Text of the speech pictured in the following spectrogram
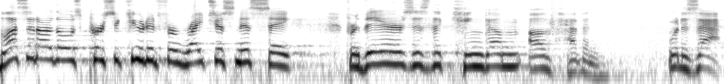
blessed are those persecuted for righteousness' sake, for theirs is the kingdom of heaven. What is that?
